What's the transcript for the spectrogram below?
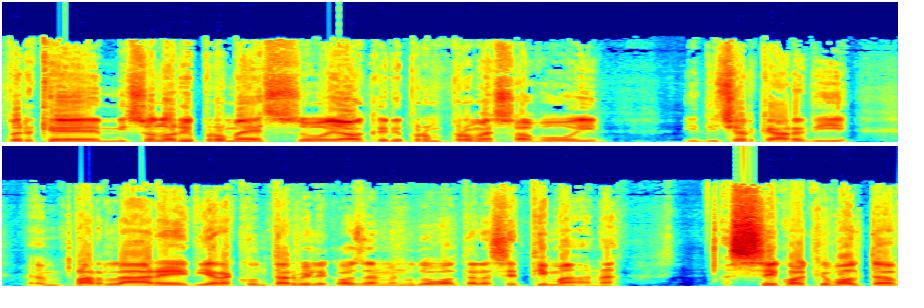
perché mi sono ripromesso e ho anche ripromesso a voi di cercare di eh, parlare, di raccontarvi le cose almeno due volte alla settimana se qualche volta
